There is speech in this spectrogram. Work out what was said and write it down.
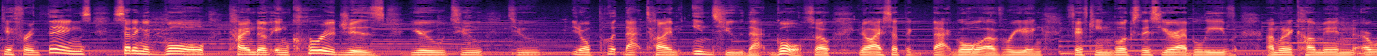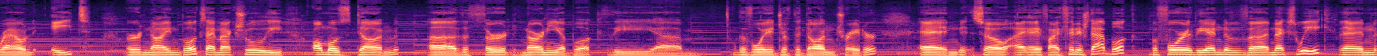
different things setting a goal kind of encourages you to to you know put that time into that goal. So you know i set the, that goal of reading 15 books this year. I believe i'm going to come in around eight or nine books. I'm actually almost done uh, the third narnia book the um, the Voyage of the Dawn Treader. And so, I, if I finish that book before the end of uh, next week, then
